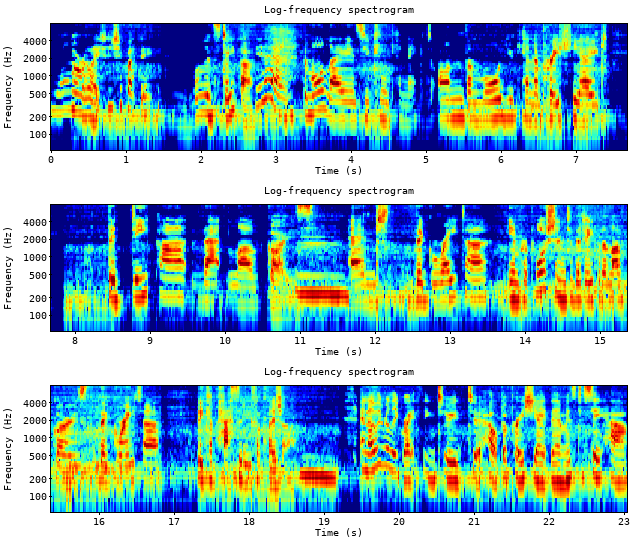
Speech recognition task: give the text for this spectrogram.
warmer relationship, I think. Well, it's deeper. Yeah. The more layers you can connect on, the more you can appreciate the deeper that love goes. Mm. And the greater, in proportion to the deeper the love goes, the greater the capacity for pleasure. Mm. Another really great thing to to help appreciate them is to see how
